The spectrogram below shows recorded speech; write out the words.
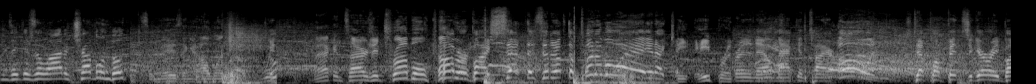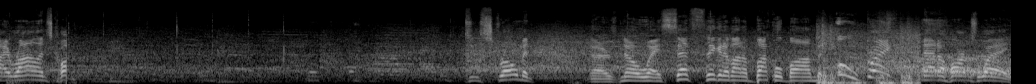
Seems like there's a lot of trouble in both. It's amazing how much. McIntyre's in trouble. Cover by Seth. This is enough to put him away. And a The apron. and now McIntyre. Oh, and step up enzuigiri by Rollins. And Strowman. There's no way. Seth's thinking about a buckle bomb, but Oh, break out of harm's way.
